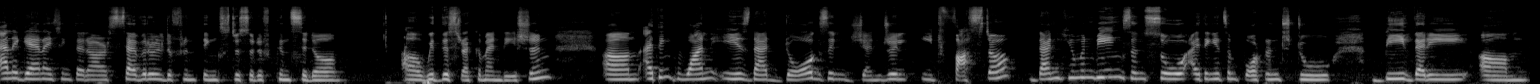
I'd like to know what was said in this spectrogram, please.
and again i think there are several different things to sort of consider uh, with this recommendation. Um, I think one is that dogs in general eat faster than human beings. And so I think it's important to be very, um,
